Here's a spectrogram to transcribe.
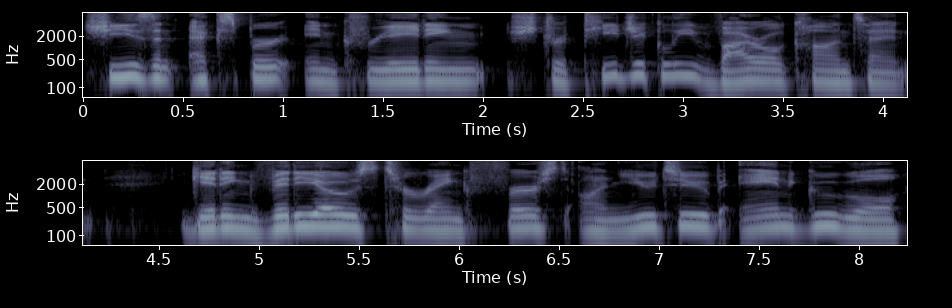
She's an expert in creating strategically viral content, getting videos to rank first on YouTube and Google,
